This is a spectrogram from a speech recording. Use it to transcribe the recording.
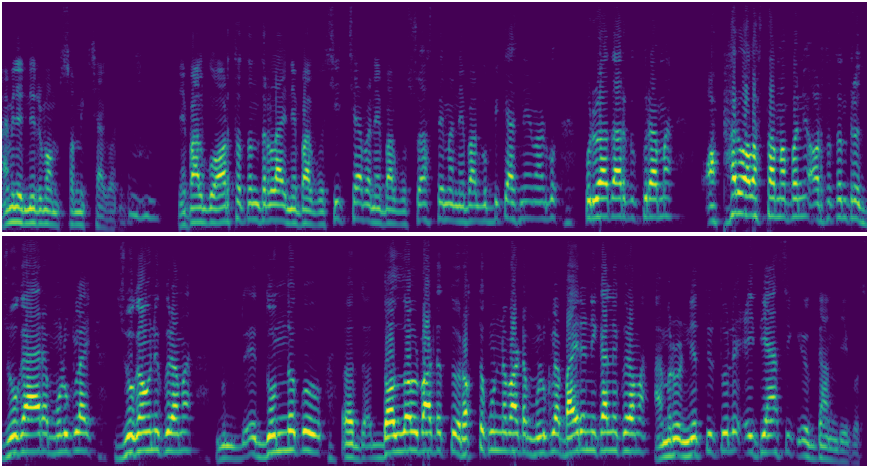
हामीले निर्मम समीक्षा गर्नुपर्छ। नेपालको अर्थतन्त्रलाई नेपालको शिक्षामा नेपालको स्वास्थ्यमा नेपालको विकास निर्माणको पूर्वाधारको कुरामा अप्ठ्यारो अवस्थामा पनि अर्थतन्त्र जोगाएर मुलुकलाई जोगाउने कुरामा द्वन्द्वको दलदलबाट त्यो रक्तकुण्डबाट मुलुकलाई बाहिर निकाल्ने कुरामा हाम्रो नेतृत्वले ऐतिहासिक योगदान दिएको छ।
